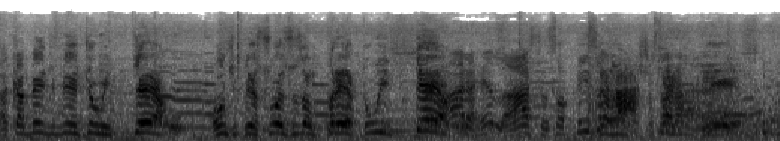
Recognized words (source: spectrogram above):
Acabei de vir de um enterro, onde pessoas usam preto. Um enterro! Cara, relaxa, eu só fiz o... Relaxa, sai daqui!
